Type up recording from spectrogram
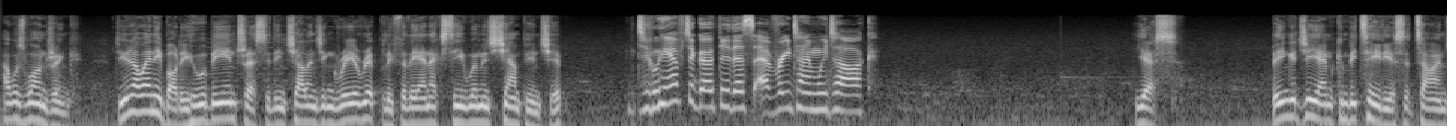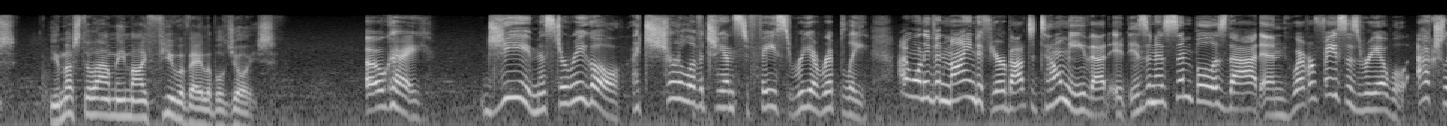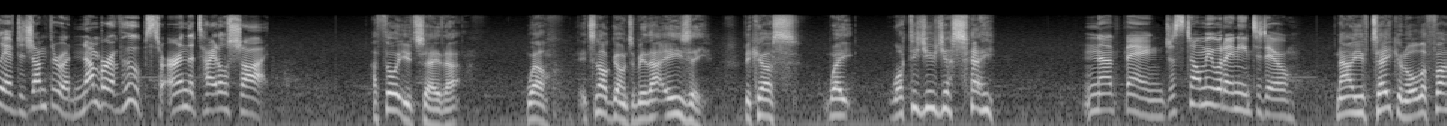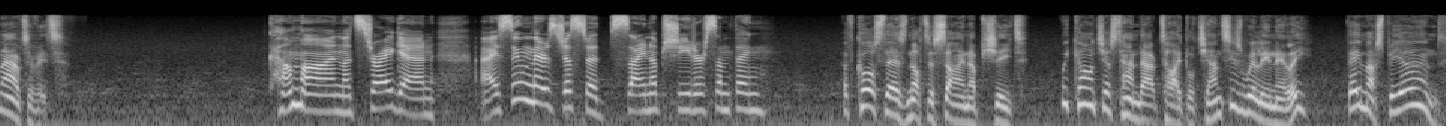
I was wondering, do you know anybody who would be interested in challenging Rhea Ripley for the NXT Women's Championship? Do we have to go through this every time we talk? Yes. Being a GM can be tedious at times. You must allow me my few available joys. Okay. Gee, Mr. Regal, I'd sure love a chance to face Rhea Ripley. I won't even mind if you're about to tell me that it isn't as simple as that, and whoever faces Rhea will actually have to jump through a number of hoops to earn the title shot. I thought you'd say that. Well, it's not going to be that easy. Because, wait, what did you just say? Nothing. Just tell me what I need to do. Now you've taken all the fun out of it. Come on, let's try again. I assume there's just a sign-up sheet or something? Of course there's not a sign-up sheet. We can't just hand out title chances willy-nilly. They must be earned.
